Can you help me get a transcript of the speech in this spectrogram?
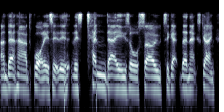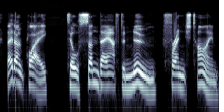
and then had, what is it, this 10 days or so to get their next game. They don't play till Sunday afternoon French time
